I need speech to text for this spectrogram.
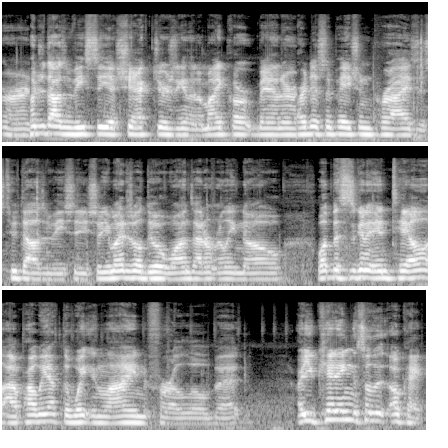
earn 100,000 VC, a Shaq jersey, and then a MyCourt banner. Participation prize is 2,000 VC, so you might as well do it once. I don't really know what this is going to entail. I'll probably have to wait in line for a little bit. Are you kidding? So, that, okay.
